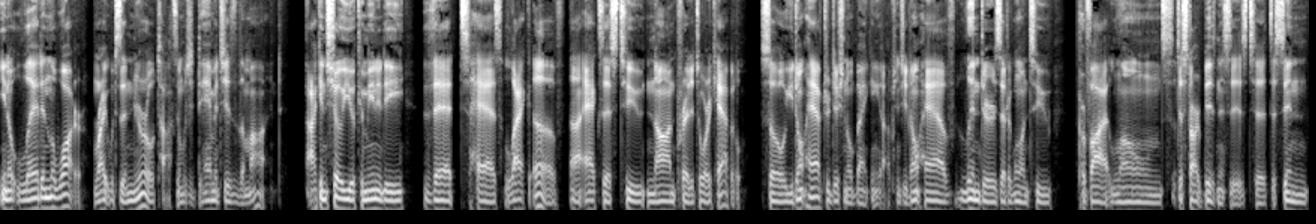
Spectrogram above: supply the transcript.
you know, lead in the water, right, which is a neurotoxin, which damages the mind. I can show you a community that has lack of uh, access to non predatory capital. So you don't have traditional banking options. You don't have lenders that are going to provide loans to start businesses, to, to send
